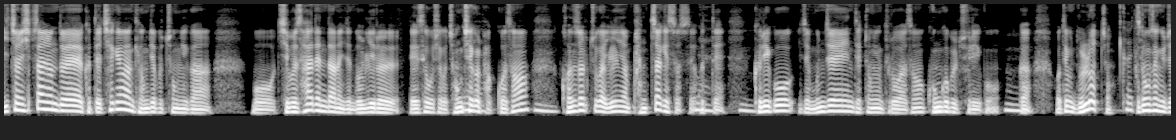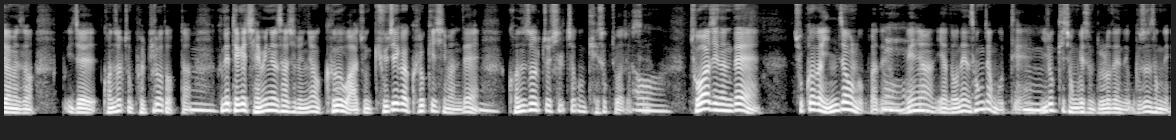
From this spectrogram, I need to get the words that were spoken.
2014년도에 그때 최경환 경제부총리가 뭐 집을 사야 된다는 이제 논리를 내세우시고 정책을 네. 바꿔서 음. 건설주가 1, 2년 반짝했었어요. 네. 그때. 음. 그리고 이제 문재인 대통령 들어와서 공급을 줄이고 음. 그러니까 어떻게 보면 눌렀죠. 그렇죠. 부동산 규제하면서 이제 건설주 볼 필요도 없다. 음. 근데 되게 재밌는 사실은요. 그 음. 와중 규제가 그렇게 심한데 음. 건설주 실적은 계속 좋아졌어요. 어. 좋아지는데 주가가 인정을 못 받아요. 네. 왜냐? 야, 너넨 성장 못 해. 음. 이렇게 정부에서 눌러대는데 무슨 성장?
